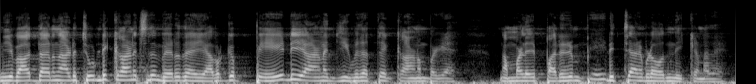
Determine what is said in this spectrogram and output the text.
നീ വാഗ്ദാന നാട് ചൂണ്ടിക്കാണിച്ചതും വെറുതെ അവർക്ക് പേടിയാണ് ജീവിതത്തെ കാണുമ്പോഴേ. നമ്മളിൽ പലരും പേടിച്ചാണ് ഇവിടെ വന്ന് നിൽക്കണത്.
